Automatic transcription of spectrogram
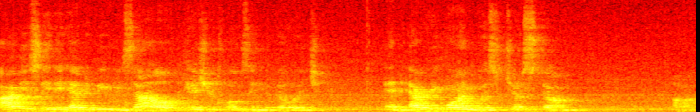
obviously they had to be resolved as you're closing the village. And everyone was just um, um,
